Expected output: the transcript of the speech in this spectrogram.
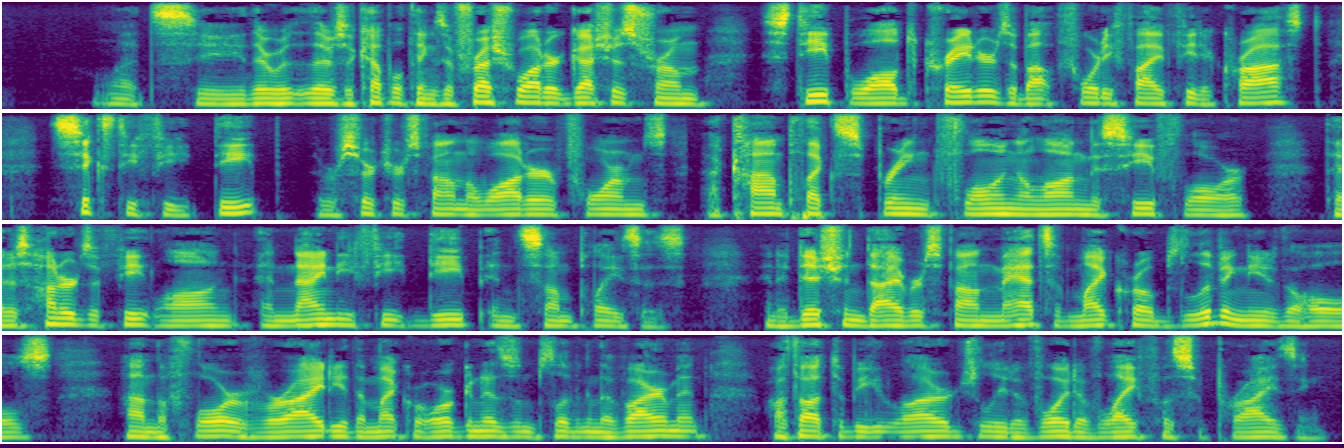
let's see. There was, there's a couple things. The freshwater gushes from steep walled craters about 45 feet across, 60 feet deep. The researchers found the water forms a complex spring flowing along the seafloor that is hundreds of feet long and 90 feet deep in some places. In addition, divers found mats of microbes living near the holes on the floor. A variety of the microorganisms living in the environment are thought to be largely devoid of life was surprising.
